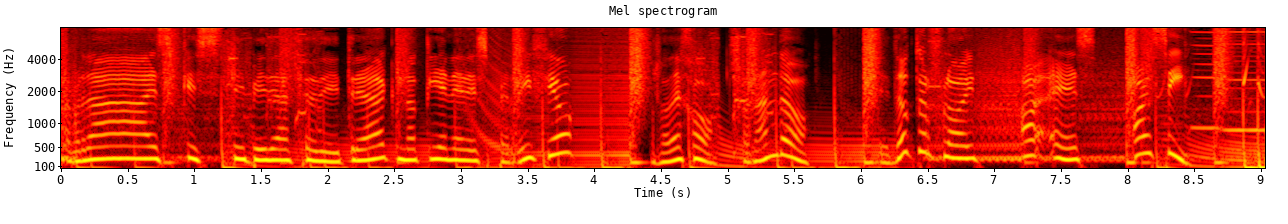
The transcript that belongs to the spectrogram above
La verdad es que este pedazo de track no tiene desperdicio. Os lo dejo sonando de Dr. Floyd RSRC. Después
